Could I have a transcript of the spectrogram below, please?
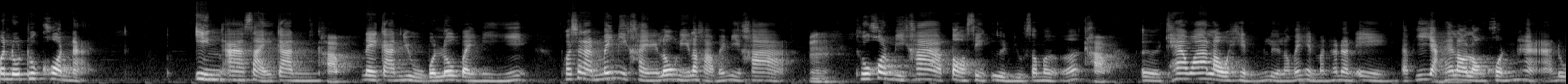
มนุษย์ทุกคนน่ะอิงอาศัยกันครับในการอยู่บนโลกใบนี้ เพราะฉะนั้นไม่มีใครในโลกนี้หรอกค่ะไม่มีค่าอืมทุกคนมีค่าต่อสิ่งอื่นอยู่เสมอครับเออแค่ว่าเราเห็นหรือเราไม่เห็นมันเท่านั้นเอง แต่พี่อยากให้เราลองค้นหาดู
